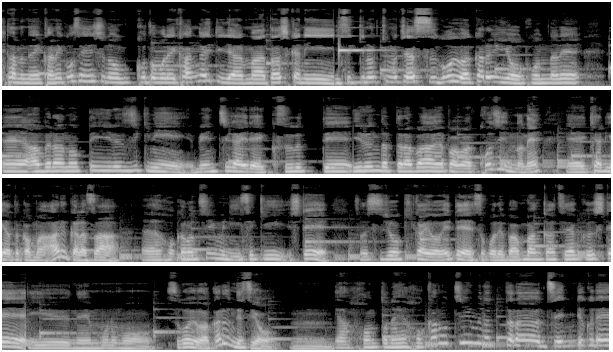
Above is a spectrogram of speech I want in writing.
え。ただね、金子選手のこともね、考えていや、まあ確かに、移籍の気持ちはすごいわかるんよ。こんなね、えー、油乗っている時期にベンチ外でくすぶっているんだったらば、やっぱまあ個人のね、えー、キャリアとかもあるからさ、えー、他のチームに移籍して、その出場機会を得て、そこでバンバン活躍してっていうね、ものもすごいわかるんですよ。うん。いや、ほんとね、他のチームだったら全力で、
